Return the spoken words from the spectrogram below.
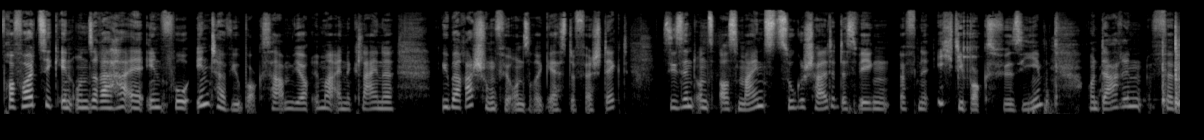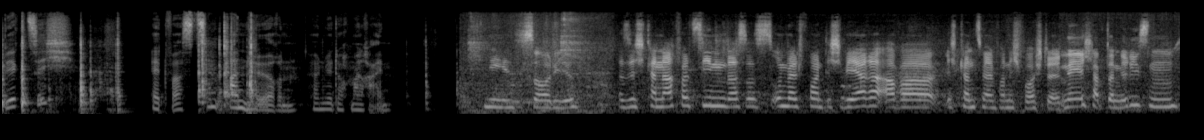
Frau Feuzig, in unserer HR Info Interviewbox haben wir auch immer eine kleine Überraschung für unsere Gäste versteckt. Sie sind uns aus Mainz zugeschaltet, deswegen öffne ich die Box für Sie und darin verbirgt sich etwas zum Anhören. Hören wir doch mal rein. Nee, sorry. Also ich kann nachvollziehen, dass es umweltfreundlich wäre, aber ich kann es mir einfach nicht vorstellen. Nee, ich habe da eine riesen,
